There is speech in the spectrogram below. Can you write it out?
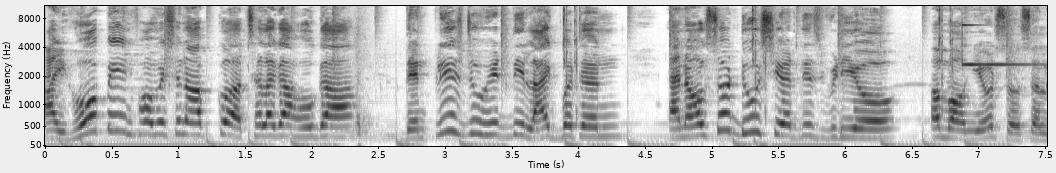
आई होप ये इन्फॉर्मेशन आपको अच्छा लगा होगा then please do hit the like button and also do share this video among your social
